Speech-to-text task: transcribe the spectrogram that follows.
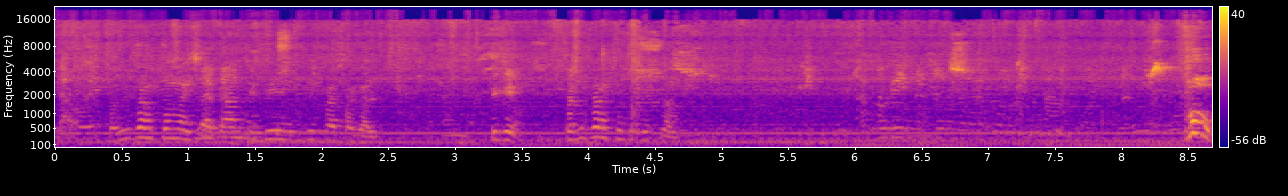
taon. Lang ito. Hindi, hindi ka tagal. Sige, saglit lang, saglit lang. Ako rin ito Boom!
